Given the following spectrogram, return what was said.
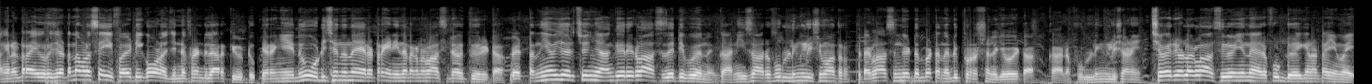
അങ്ങനെ ഡ്രൈവർ ചേട്ടൻ നമ്മളെ സേഫ് ആയിട്ട് ഈ കോളേജിന്റെ ഫ്രണ്ടിൽ ഇറക്കി വിട്ടു. ഇറങ്ങിയത് ഓടിച്ചെന്ന് നേരെ ട്രെയിനിൽ നടക്കുന്ന ക്ലാസ്സിന്റെ അകത്ത് കയറിയിട്ടാ പെട്ടെന്ന് ഞാൻ വിചാരിച്ചു ഞാൻ കയറി ക്ലാസ് തെറ്റിപ്പോയെന്ന്. കാരണം ഈ സാറ് ഫുൾ ഇംഗ്ലീഷ് മാത്രം. ക്ലാസ്സും കേട്ടും പെട്ടെന്ന് ഡിപ്രഷനിലേക്ക് പോയിട്ടാ കാരണം ഫുൾ ഇംഗ്ലീഷ് ആണ്. ഉച്ചവരെയുള്ള ക്ലാസ് കഴിഞ്ഞ് നേരെ ഫുഡ് കഴിക്കുന്ന ടൈമായി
